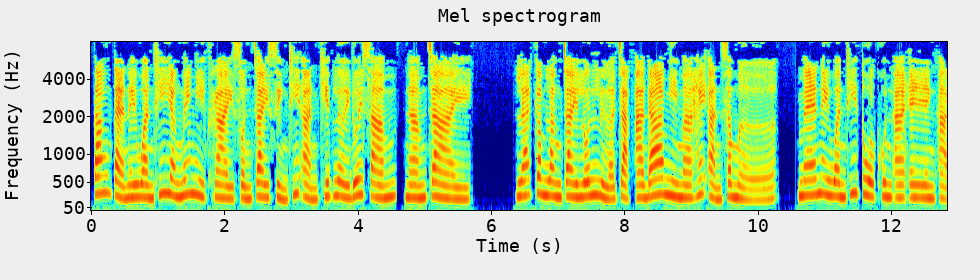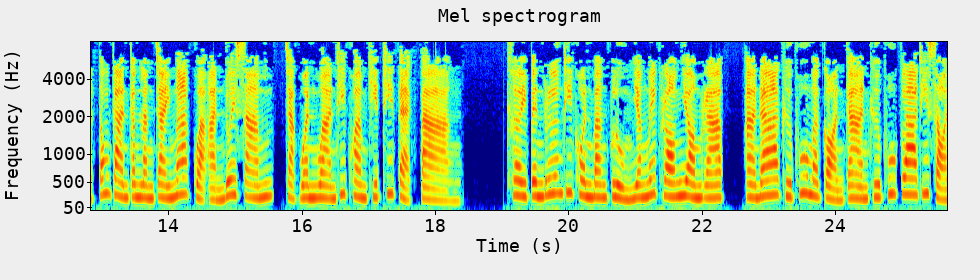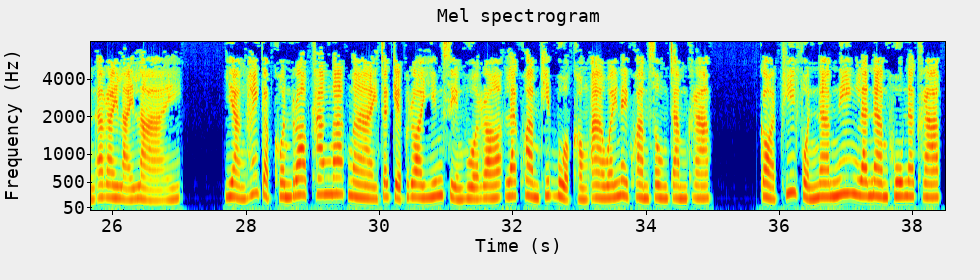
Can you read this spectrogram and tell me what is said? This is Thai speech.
ตั้งแต่ในวันที่ยังไม่มีใครสนใจสิ่งที่อ่านคิดเลยด้วยซ้ำน้ำใจ และกำลังใจล้นเหลือจากอาด้ามีมาให้อ่านเสมอ แม้ในวันที่ตัวคุณอาเองอาจต้องการกำลังใจมากกว่าอ่านด้วยซ้ำ จากวันวานที่ความคิดที่แตกต่าง เคยเป็นเรื่องที่คนบางกลุ่มยังไม่พร้อมยอมรับ อาด้าคือผู้มาก่อนการคือผู้กล้าที่สอนอะไรหลายๆ อย่างให้กับคนรอบข้างมากมาย จะเก็บรอยยิ้มเสียงหัวเราะ และความคิดบวกของอาไว้ในความทรงจำครับ กอดพี่ฝนน้ำนิ่งและน้ำพุนะครับ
